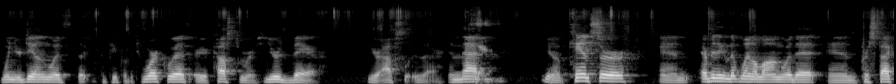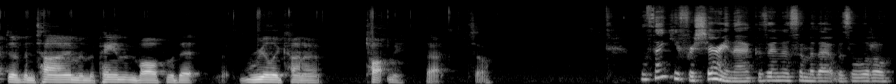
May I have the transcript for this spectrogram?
when you're dealing with the, the, people that you work with or your customers you're there. You're absolutely there. And that you know cancer and everything that went along with it and perspective and time and the pain involved with it really kind of taught me that so well, thank you for sharing that because I know some of that was a little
